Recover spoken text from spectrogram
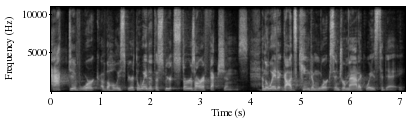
active work of the Holy Spirit, the way that the Spirit stirs our affections, and the way that God's kingdom works in dramatic ways today.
